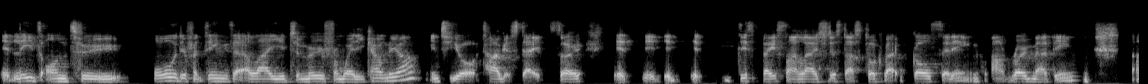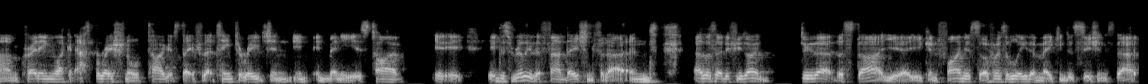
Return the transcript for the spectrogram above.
it leads on to all the different things that allow you to move from where you currently are into your target state. So it, it, it, it this baseline allows you to start to talk about goal setting, uh, road mapping, um, creating like an aspirational target state for that team to reach in, in, in many years' time. It, it, it is really the foundation for that. And as I said, if you don't do that at the start, yeah, you can find yourself as a leader making decisions that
